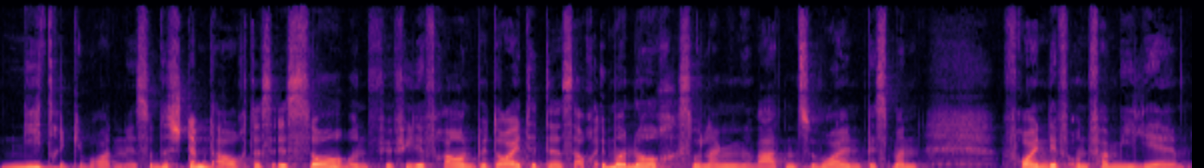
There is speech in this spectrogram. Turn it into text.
niedrig geworden ist. Und das stimmt auch, das ist so. Und für viele Frauen bedeutet das auch immer noch, so lange warten zu wollen, bis man Freunde und Familie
